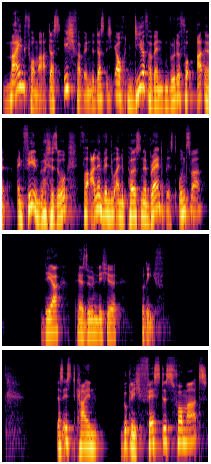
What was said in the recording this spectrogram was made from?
mein Format, das ich verwende, das ich auch dir verwenden würde, vor, äh, empfehlen würde so, vor allem wenn du eine Personal Brand bist. Und zwar der persönliche Brief. Das ist kein wirklich festes Format,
